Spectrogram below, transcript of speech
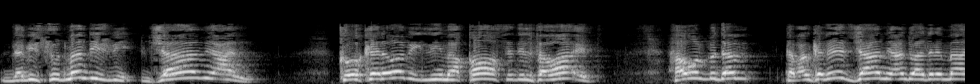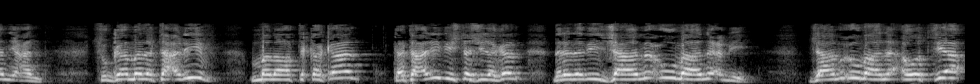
دبي سود من ديش بي جامعا. كوكروبي لمقاصد الفوائد. هول بدم طبعا كذلك جامعا وهذا مانعا. سو كمل تعريف مناطق كان كتعريف يشتشي لكن دبي جامع ومانع بي. جامع ومانع أوتيا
